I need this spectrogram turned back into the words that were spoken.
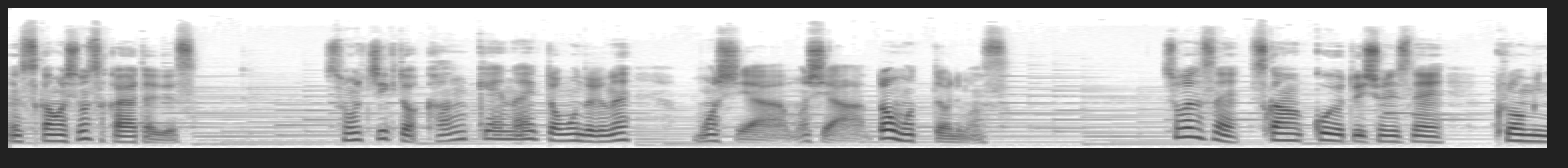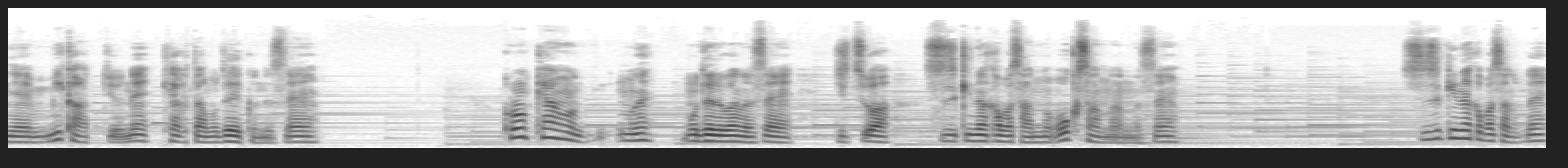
須賀川市の境あたりです。その地域とは関係ないと思うんだけどね、もしや、もしや、と思っております。それがですね、須賀川紅葉と一緒にですね、黒峰美香っていうね、キャラクターも出てくるんですね。このキャラのね、モデルはですね、実は鈴木中葉さんの奥さんなんですね。鈴木中葉さんとね、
